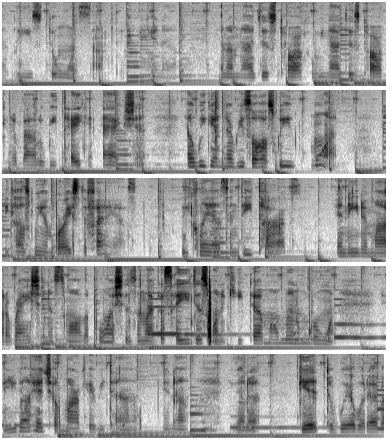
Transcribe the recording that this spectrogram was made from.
at least doing something, you know. And I'm not just talking, we're not just talking about it, we taking action, and we getting the results we want because we embrace the fast. We cleanse and detox and eat in moderation in smaller portions. And like I say, you just want to keep that momentum going. And you're going to hit your mark every time. You know, you're going to get to wear whatever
